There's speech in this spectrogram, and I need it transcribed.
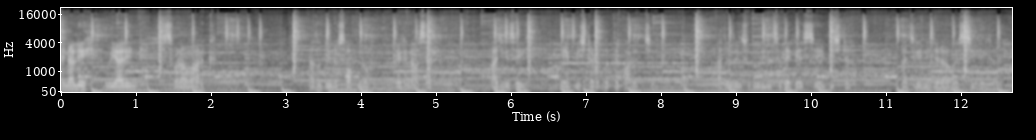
Finally we are in Sonamarg এতদিনের স্বপ্ন এখানে আসার। আজকে সেই এই বীজটার দিয়ে পার হচ্ছে। এতদিন শুধু রিলসে দেখে এসেছি এই বীজটা আজকে নিজেরাও এসেছি এখানে।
